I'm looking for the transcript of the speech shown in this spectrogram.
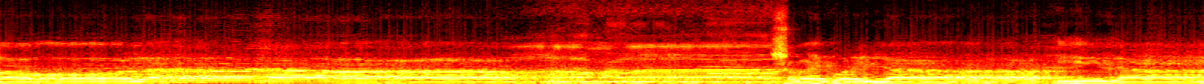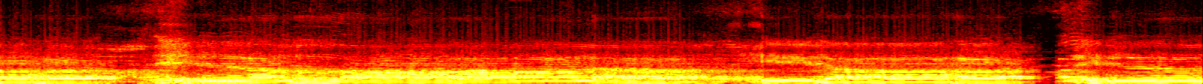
মৌলানা সবাই পড়ে লা ইলাহা ইল্লাল্লাহ লা ইলাহা ইল্লাল্লাহ।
